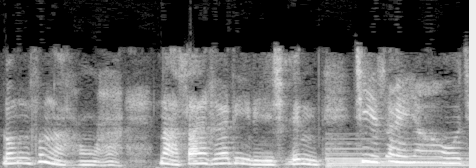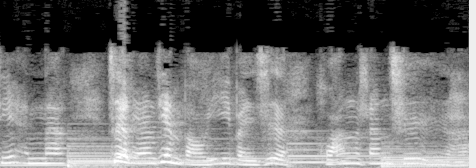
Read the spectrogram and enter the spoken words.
龙凤袄啊，那山河地理裙系在腰间呐，这两件宝衣本是皇上赐啊，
